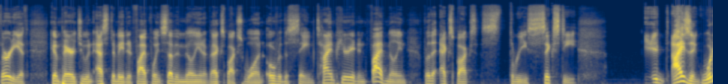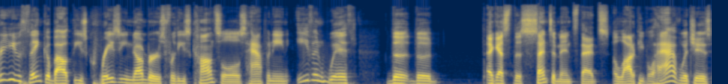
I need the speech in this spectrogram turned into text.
30th, compared to an estimated 5.7 million of Xbox One over the same time period and 5 million for the Xbox 360. It, Isaac, what do you think about these crazy numbers for these consoles happening, even with the the I guess the sentiment that a lot of people have, which is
